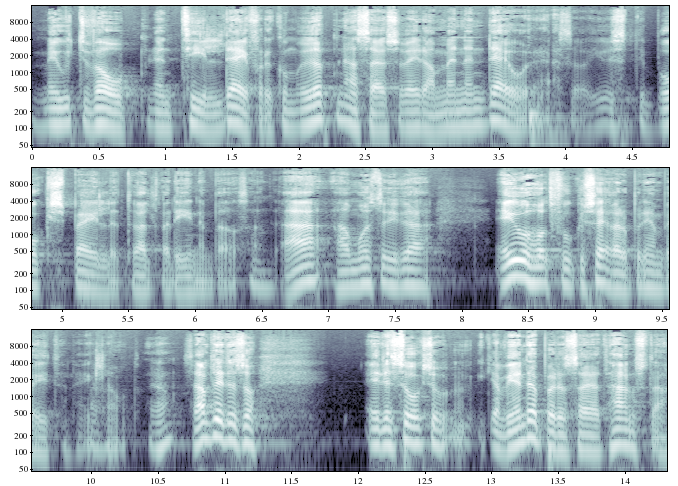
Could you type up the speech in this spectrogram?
motvapnen till det, för det kommer att öppna sig och så vidare. Men ändå, alltså, just i boxspelet och allt vad det innebär. Så, att, ja, här måste vi vara oerhört fokuserade på den biten, helt klart. Ja. Samtidigt så, är det så också, vi kan vända på det och säga att Halmstad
